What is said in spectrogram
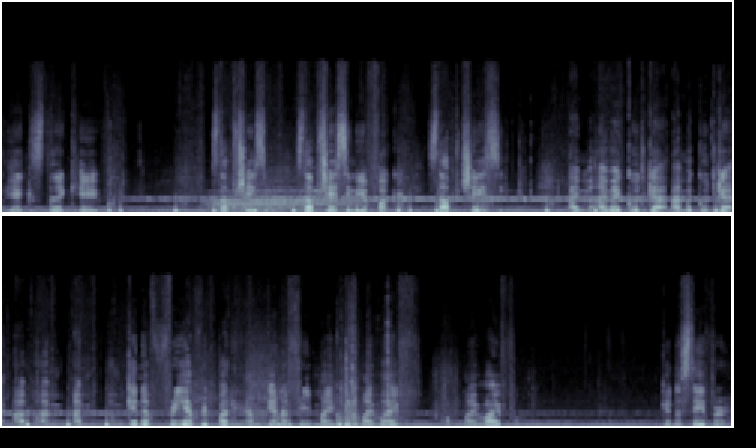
The exit to the cave. Stop chasing me. Stop chasing me, you fucker. Stop chasing me. I'm I'm a good guy. I'm a good guy. I'm I'm I'm, I'm gonna free everybody. I'm gonna free my my wife, my wife. Gonna save her.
